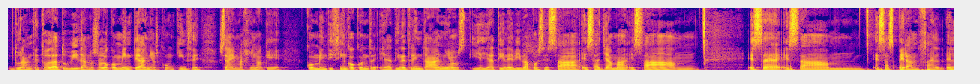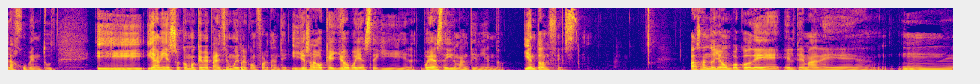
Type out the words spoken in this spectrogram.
durante toda tu vida, no solo con 20 años, con 15, o sea, me imagino que con 25, con ella tiene 30 años y ella tiene viva pues esa, esa llama, esa, mm, esa, esa, mm, esa esperanza en, la juventud. Y, a mí eso como que me parece muy reconfortante. Y yo es algo que yo voy a seguir, voy a seguir manteniendo. Y entonces, pasando ya un poco del el tema de mm,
